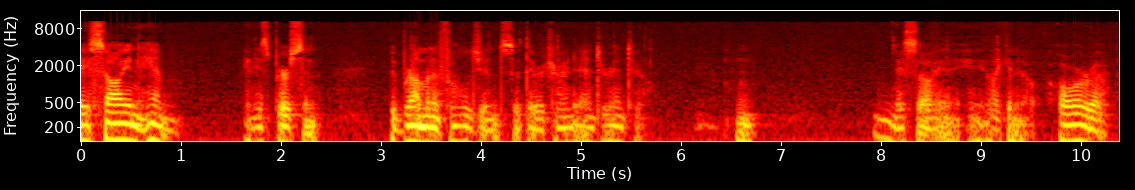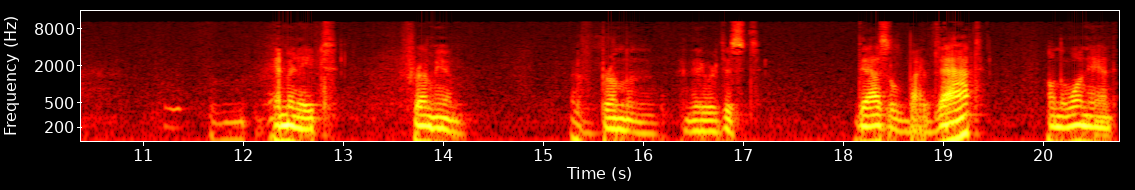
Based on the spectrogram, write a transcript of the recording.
they saw in him, in his person the Brahman effulgence that they were trying to enter into. Hmm. They saw like an aura emanate from him of Brahman, and they were just dazzled by that on the one hand,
